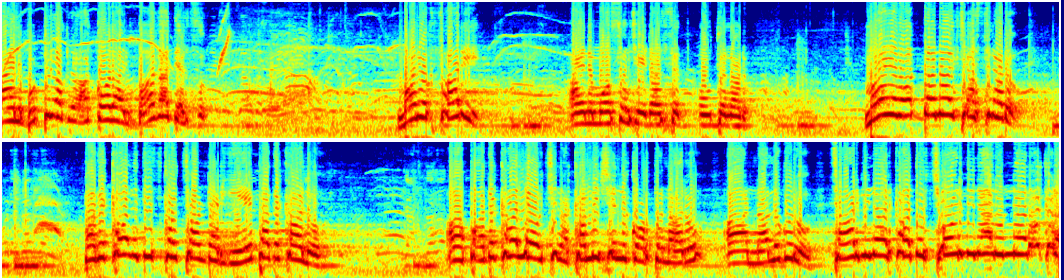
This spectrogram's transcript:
ఆయన బొట్టులోకి లాక్కోవడానికి బాగా తెలుసు. మరొకసారి ఆయన మోసం చేయడానికి అవుతున్నాడు. మాయ వాగ్దానాలు చేస్తున్నాడు. పథకాలు తీసుకొచ్చా అంటాడు. ఏ పథకాలు? ఆ పథకాల్లో వచ్చిన కమిషన్ కొడుతున్నారు. ఆ నలుగురు చార్మినార్ కాదు చోర్మినార్ ఉన్నారు అక్కడ?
